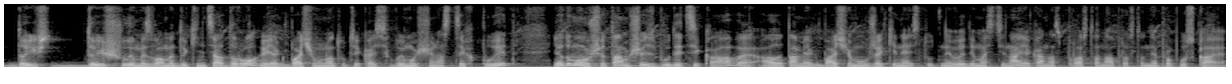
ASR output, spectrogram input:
Дойш- Дійшли ми з вами до кінця дороги. Як бачимо, вона тут якась вимощена з цих плит. Я думав, що там щось буде цікаве, але там, як бачимо, вже кінець. Тут невидима стіна, яка нас просто-напросто не пропускає.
